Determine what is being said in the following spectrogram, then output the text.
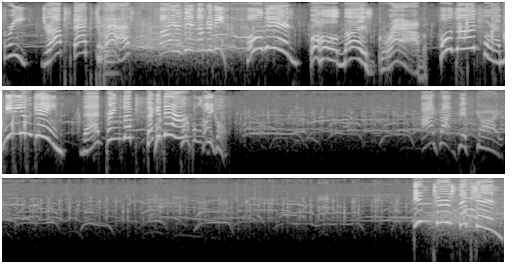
33. Drops back to pass. Fires in underneath. Hold in. Oh, nice grab. Holds on for a medium gain. That brings up second down. Purple eagle. I got this guy. Interception!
